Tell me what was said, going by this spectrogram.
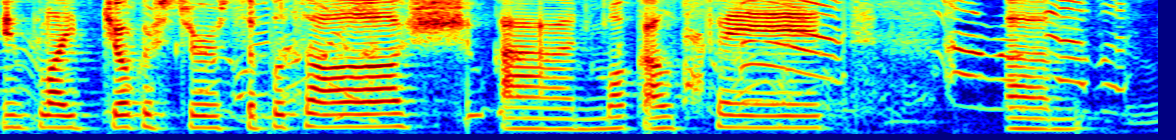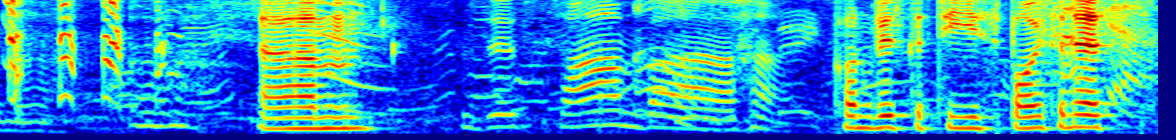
implied jogger sabotage and mock outfit. Um, um, convince the tea is poisonous.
